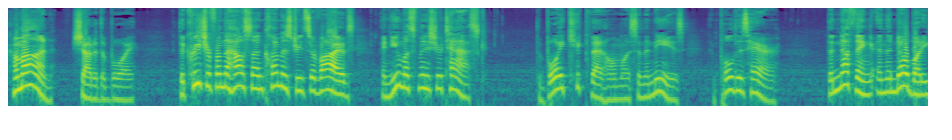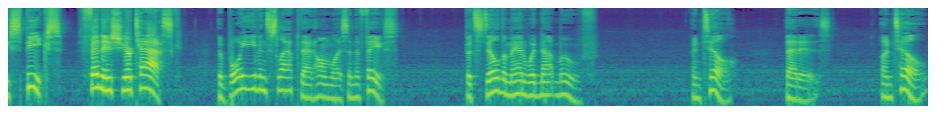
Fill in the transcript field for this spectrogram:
Come on, shouted the boy. The creature from the house on Clemens Street survives, and you must finish your task. The boy kicked that homeless in the knees and pulled his hair. The nothing and the nobody speaks. Finish your task. The boy even slapped that homeless in the face. But still the man would not move. Until, that is, until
